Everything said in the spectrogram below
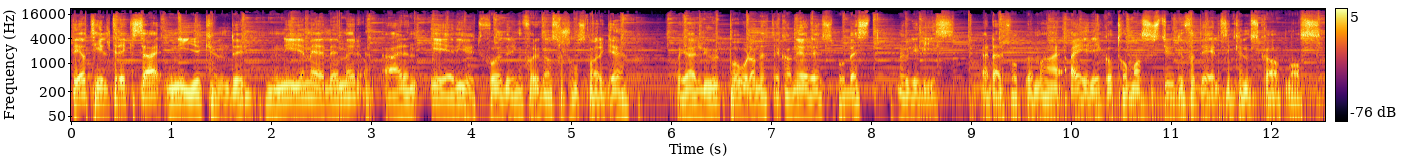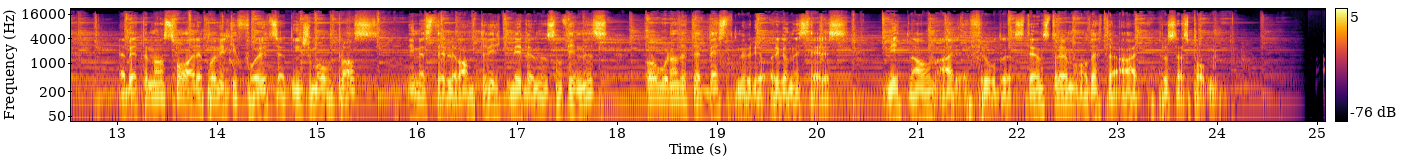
Det å tiltrekke seg nye kunder, nye medlemmer, er en evig utfordring for Organisasjons-Norge, og jeg har lurt på hvordan dette kan gjøres på best mulig vis. Jeg har derfor fått med meg Eirik og Thomas i studio for å dele sin kunnskap med oss. Jeg har bedt dem å svare på hvilke forutsetninger som må på plass, de mest relevante virkemidlene som finnes, og hvordan dette best mulig organiseres. Mitt navn er Frode Stenstrøm, og dette er Prosesspodden.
